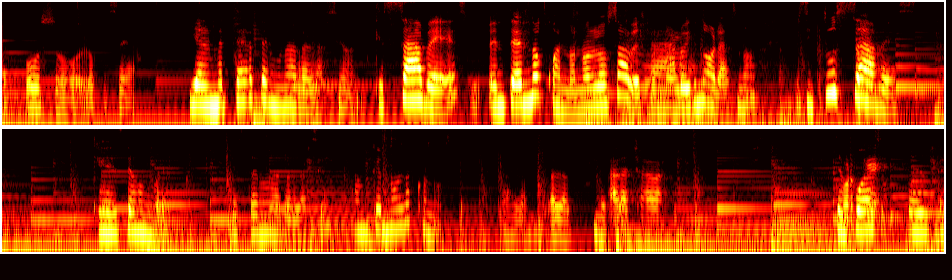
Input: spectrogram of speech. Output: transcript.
esposo, lo que sea, y el meterte en una relación que sabes, entiendo cuando no lo sabes, cuando no lo Claro. ignoras, ¿no? Pero si tú sabes que este hombre está en una relación, aunque no la conozcas, a la, a la mujer, A la chava. te ¿por puedes, qué? te- te-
